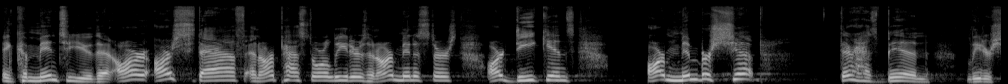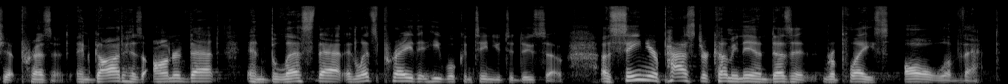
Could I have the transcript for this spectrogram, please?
and commend to you that our, our staff and our pastoral leaders and our ministers, our deacons, our membership, there has been leadership present. And God has honored that and blessed that. And let's pray that He will continue to do so. A senior pastor coming in doesn't replace all of that.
